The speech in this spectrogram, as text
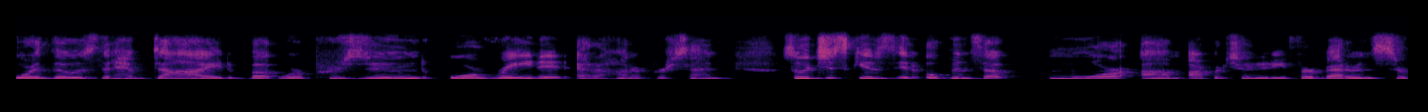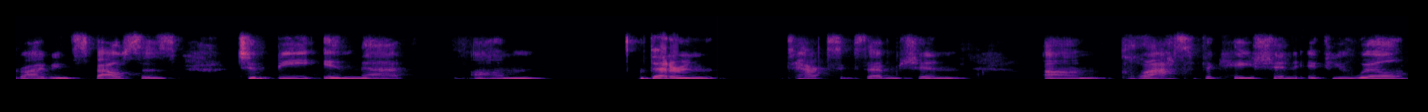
or those that have died but were presumed or rated at 100%. So it just gives, it opens up more um, opportunity for veterans surviving spouses to be in that um, veteran tax exemption um, classification, if you will.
